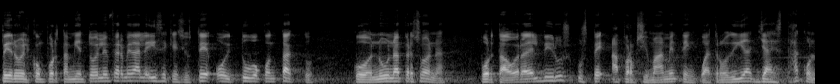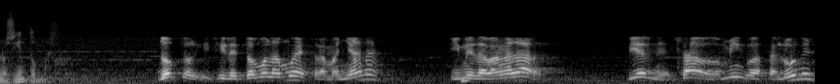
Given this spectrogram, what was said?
pero el comportamiento de la enfermedad le dice que si usted hoy tuvo contacto con una persona portadora del virus, usted aproximadamente en cuatro días ya está con los síntomas. Doctor, ¿y si le tomo la muestra mañana y me la van a dar viernes, sábado, domingo hasta lunes?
